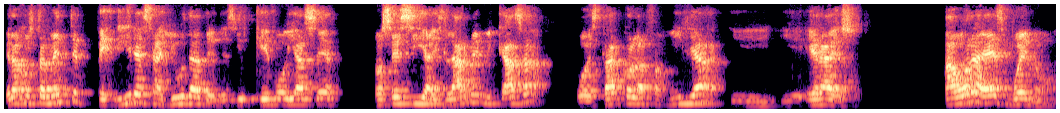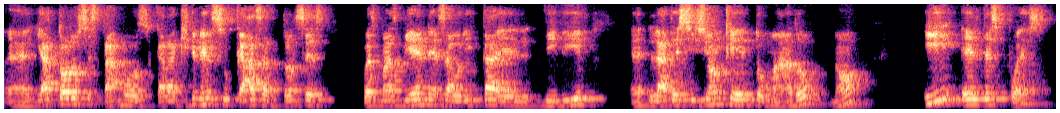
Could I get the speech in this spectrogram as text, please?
era justamente pedir esa ayuda de decir, ¿qué voy a hacer? No sé si aislarme en mi casa o estar con la familia y, era eso. Ahora es, bueno, eh, ya todos estamos, cada quien en su casa, entonces, pues más bien es ahorita el vivir eh, la decisión que he tomado, ¿no? Y el después.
